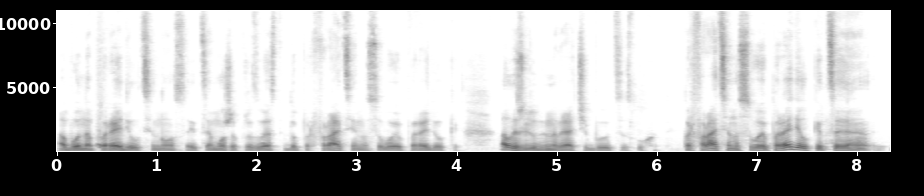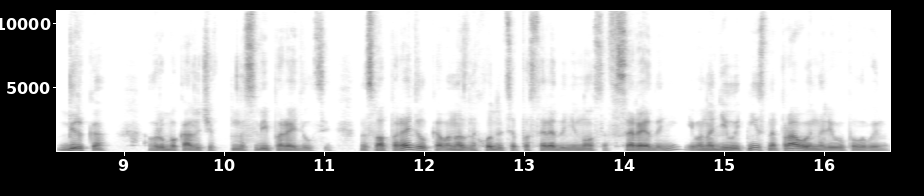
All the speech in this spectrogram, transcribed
або на переділці носа, і це може призвести до перфорації носової переділки. Але ж люди навряд чи будуть це слухати. Перфорація носової переділки це дирка, грубо кажучи, в носовій переділці. Носова переділка вона знаходиться посередині носа всередині, і вона ділить ніс на праву і на ліву половину.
